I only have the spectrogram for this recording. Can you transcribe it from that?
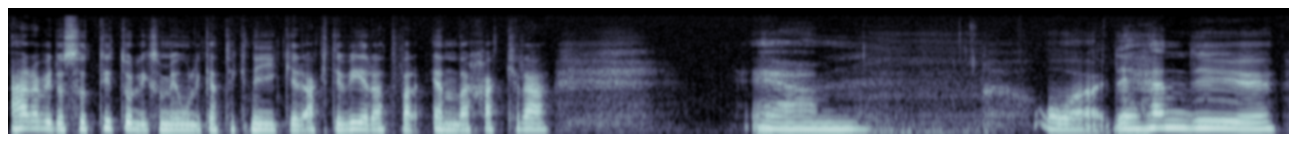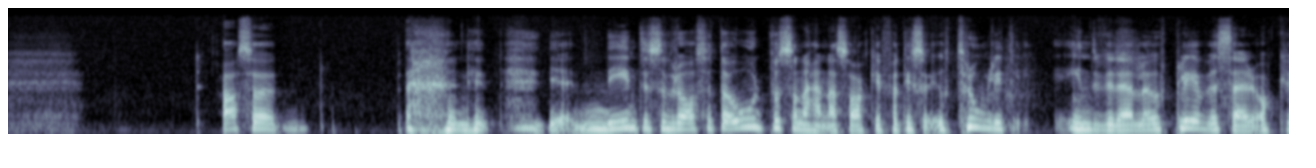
här har vi då suttit och liksom med olika tekniker aktiverat varenda chakra. Um, och det händer ju... Alltså, det är inte så bra att sätta ord på såna här saker för att det är så otroligt individuella upplevelser och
